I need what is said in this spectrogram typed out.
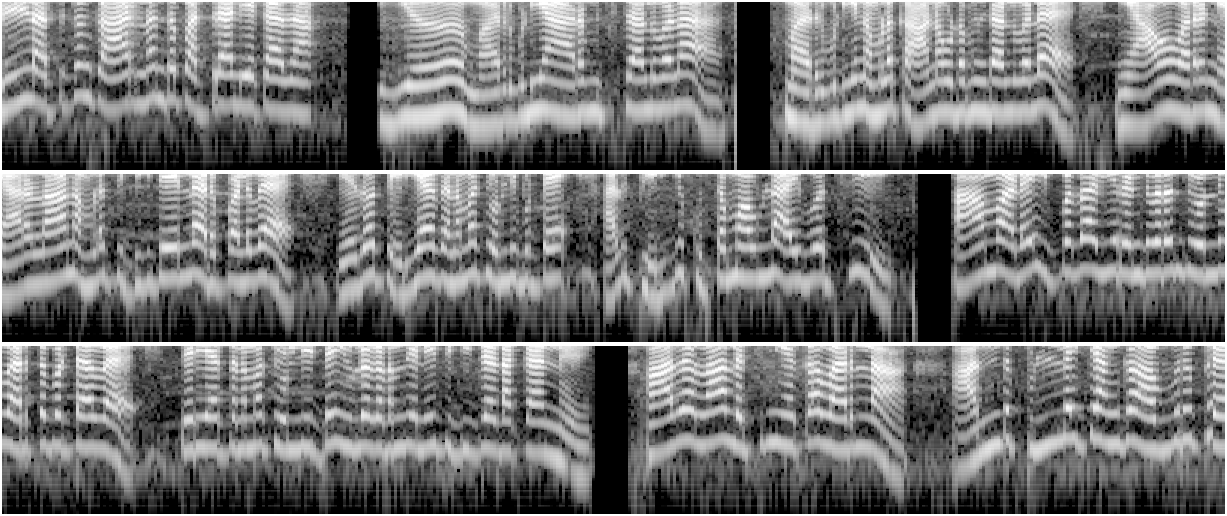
எல்லாத்துக்கும் காரணம் இந்த பத்திராளி அக்கா தான். ஐயோ மறுபடியும் ஆரம்பிச்சிட்டாளுவலா மறுபடியும் நம்மள காண விடமுண்டாளுவல ஞாபகம் வர நேரம்லாம் நம்மள திட்டிக்கிட்டே இல்லை இருப்பாளுவ. ஏதோ தெரியாதனமா சொல்லிவிட்டேன். அது பெரிய குத்தமாவுள்ள ஆயிப்போச்சு. ஆமாடே இப்பதான் அவிய ரெண்டு பேரும் சொல்லி வருத்தப்பட்டாவ. தெரியாதனமா சொல்லிட்டு இவ்வளவு கடந்து என்னைய திட்டிட்டு அடக்கான்னு அதெல்லாம் லட்சுமி அக்கா வரலாம். அந்த பிள்ளைக்கு அங்க அவரு பெ-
